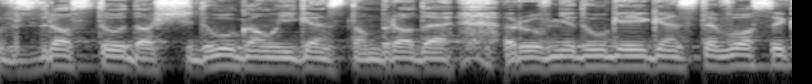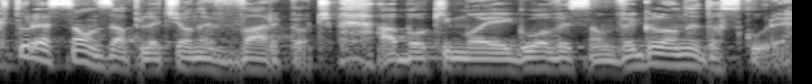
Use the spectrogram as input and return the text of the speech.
wzrostu, dość długą i gęstą brodę, równie długie i gęste włosy, które są zaplecione w warkocz, a boki mojej głowy są wygolone do skóry.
